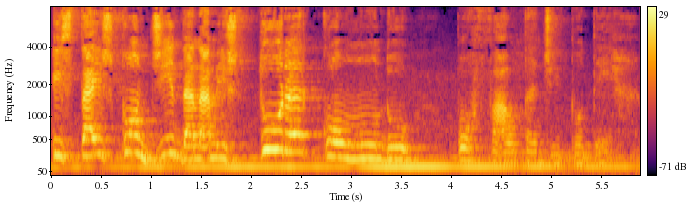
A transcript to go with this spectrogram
está escondida na mistura com o mundo por falta de poder.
